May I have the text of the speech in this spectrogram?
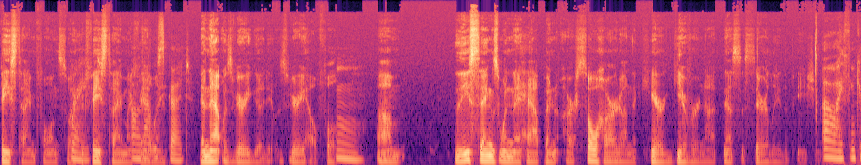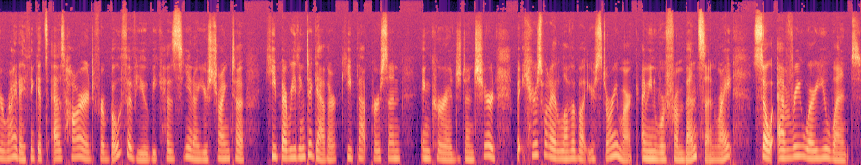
FaceTime phones so I could FaceTime my oh, family. that was good. And that was very good. It was very helpful. Mm. Um, these things, when they happen, are so hard on the caregiver, not necessarily the patient. Oh, I think you're right. I think it's as hard for both of you because, you know, you're trying to keep everything together, keep that person encouraged and cheered. But here's what I love about your story, Mark. I mean, we're from Benson, right? So everywhere you went,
